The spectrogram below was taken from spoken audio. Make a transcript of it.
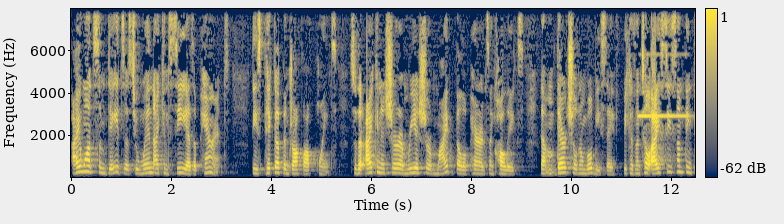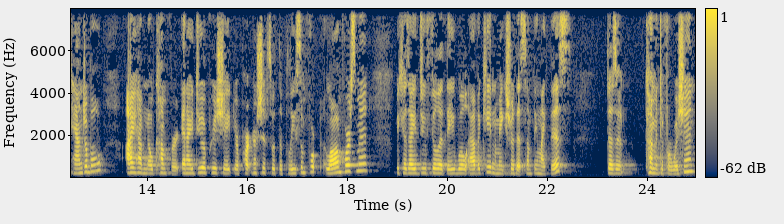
I want some dates as to when I can see as a parent these pickup and drop off points so that I can ensure and reassure my fellow parents and colleagues that their children will be safe. Because until I see something tangible, I have no comfort. And I do appreciate your partnerships with the police and law enforcement because I do feel that they will advocate and make sure that something like this doesn't come into fruition.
